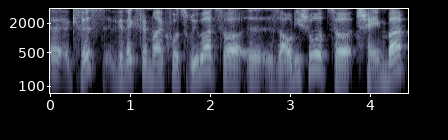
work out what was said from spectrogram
äh, Chris, wir wechseln mal kurz rüber zur äh, Saudi-Show, zur Chamber.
